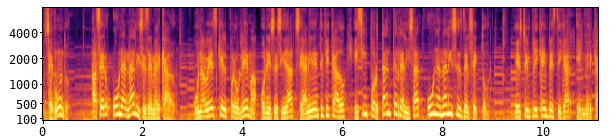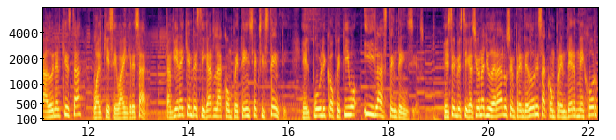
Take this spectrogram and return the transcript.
Segundo, hacer un análisis de mercado. Una vez que el problema o necesidad se han identificado, es importante realizar un análisis del sector. Esto implica investigar el mercado en el que está o al que se va a ingresar. También hay que investigar la competencia existente, el público objetivo y las tendencias. Esta investigación ayudará a los emprendedores a comprender mejor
